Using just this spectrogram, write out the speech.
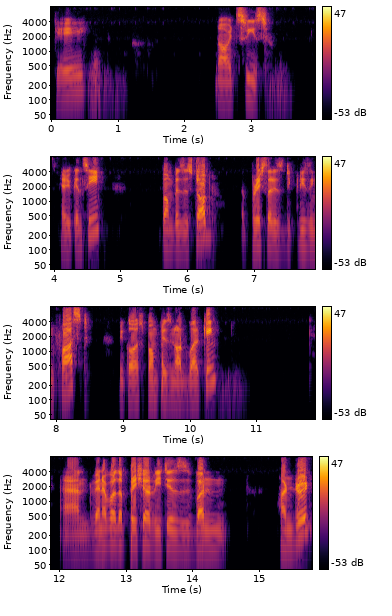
Okay. Now it's reached here you can see pump is stopped. Pressure is decreasing fast because pump is not working. And whenever the pressure reaches 100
